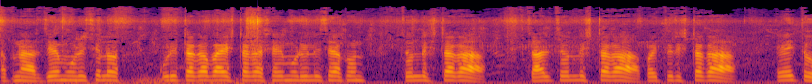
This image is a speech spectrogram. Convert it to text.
আপনার যে মুড়ি ছিল কুড়ি টাকা, বাইশ টাকা, সেই মুড়ি লিছে এখন চল্লিশ টাকা, চাল চল্লিশ টাকা, পঁয়ত্রিশ টাকা। এই তো,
